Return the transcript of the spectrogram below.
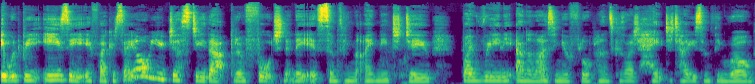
it would be easy if I could say, oh, you just do that. But unfortunately, it's something that I need to do by really analysing your floor plans because I'd hate to tell you something wrong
